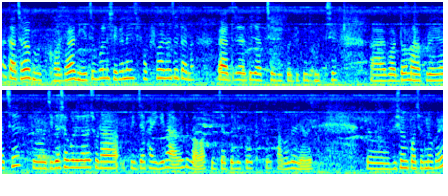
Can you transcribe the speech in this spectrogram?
আর তাছাড়া ঘর ভাড়া নিয়েছে বলে সেখানে সবসময় রয়েছে তা না রাতে রাতে যাচ্ছে এদিক ওদিকে ঘুরছে। আর বর্ধমান মায়াপুরে গেছে তো জিজ্ঞাসা করে গেল সোনা পিৎজা খাই কিনা? আমি বলছি বাবা পিৎজা পেলে তো পাগল হয়ে যাবে। তো ভীষণ পছন্দ করে।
